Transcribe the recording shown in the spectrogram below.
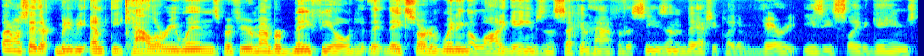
I don't want to say there would be empty calorie wins, but if you remember Mayfield, they, they started winning a lot of games in the second half of the season. They actually played a very easy slate of games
